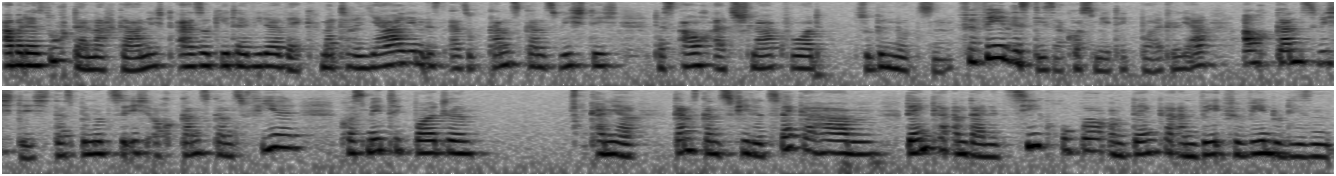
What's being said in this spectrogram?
aber der sucht danach gar nicht, also geht er wieder weg. Materialien ist also ganz, ganz wichtig, das auch als Schlagwort zu benutzen. Für wen ist dieser Kosmetikbeutel? Ja, auch ganz wichtig. Das benutze ich auch ganz, ganz viel. Kosmetikbeutel kann ja ganz, ganz viele Zwecke haben. Denke an deine Zielgruppe und denke an, we für wen du diesen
